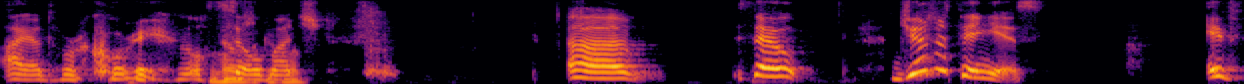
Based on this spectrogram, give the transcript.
I adore corey so much uh so the other thing is, if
